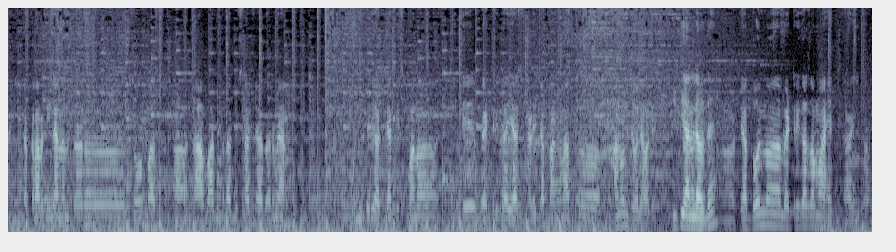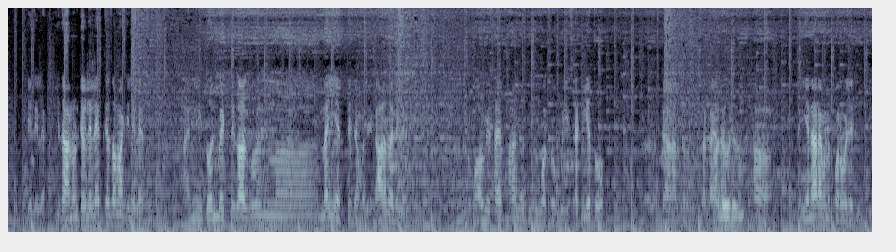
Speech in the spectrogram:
आणि तक्रार दिल्यानंतर जवळपास दहा दहा बारा दिवसाच्या दरम्यान कोणीतरी अज्ञात इस्मानं इथे बॅटरीका या शाळेच्या प्रांगणात आणून ठेवल्या होत्या. किती आणल्या होत्या? अं, त्या दोन बॅटरी जमा आहेत अं, इथं केलेल्या. इथं आणून ठेवलेल्या आहेत त्या जमा केलेल्या आहेत. आणि दोन बॅटरी अजून अं, नाही आहेत त्याच्यामध्ये गाळ झालेल्या आहेत. तर वावगे साहेब म्हणाले होते की बुवा चौकशीसाठी येतो? त्यानंतर समजा काय आले होते. हां येणार आहे म्हणून परवाच्या दिवशी.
